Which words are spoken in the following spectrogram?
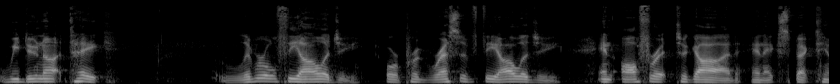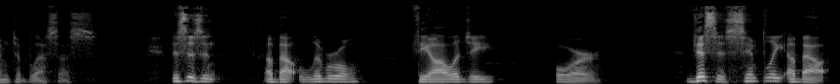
we do not take liberal theology or progressive theology and offer it to God and expect Him to bless us. This isn't about liberal theology or this is simply about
